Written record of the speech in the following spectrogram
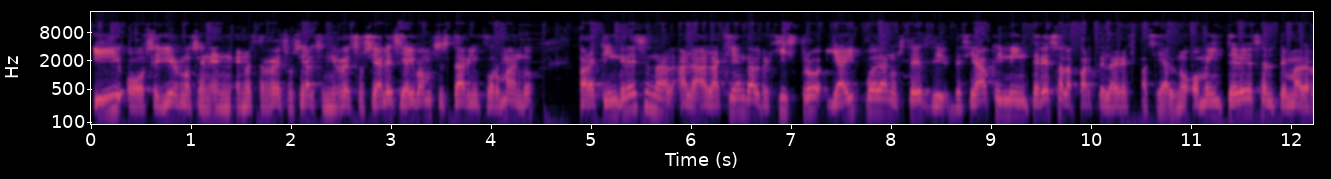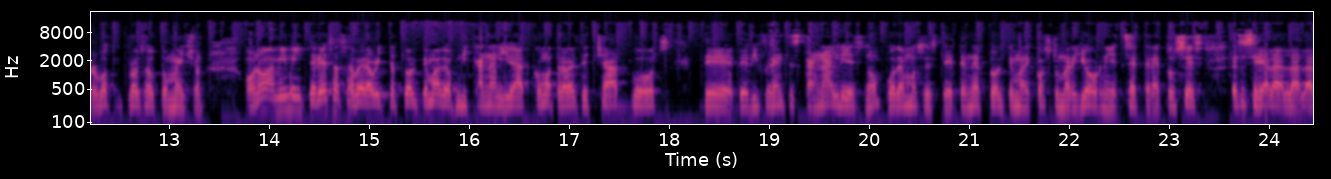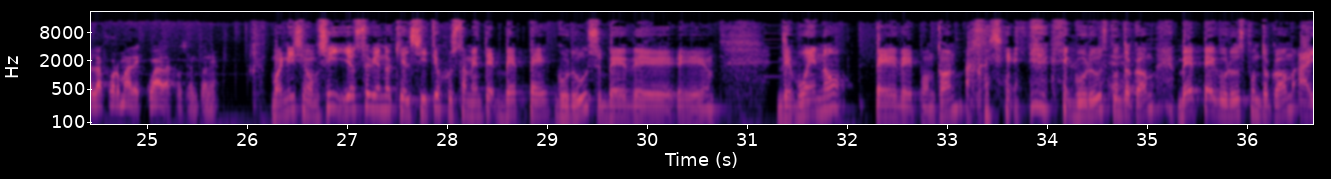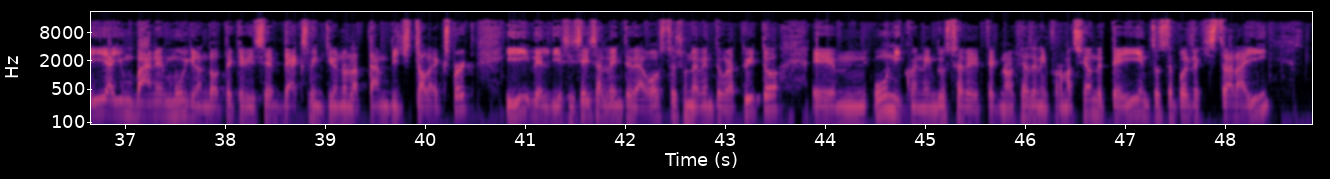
y o seguirnos en, en, nuestras redes sociales, en mis redes sociales, y ahí vamos a estar informando para que ingresen a, a, a la, agenda, al registro, y ahí puedan ustedes decir, ah, ok, me interesa la parte del aire espacial, ¿no? O me interesa el tema de Robotic Process Automation, o no, a mí me interesa saber ahorita todo el tema de omnicanalidad, cómo a través de chatbots, de, diferentes canales, ¿no? Podemos este, tener todo el tema de Customer Journey, etcétera. Entonces, esa sería la, la, la, forma adecuada, José Antonio. Buenísimo. Sí, yo estoy viendo aquí el sitio, justamente BP Gurús, B de, eh, de bueno, P de Pontón, gurús.com, bpgurús.com. Ahí hay un banner muy grandote que dice DEX21 Latam Digital Expert y del 16 al 20 de agosto es un evento gratuito, eh, único en la industria de tecnologías de la información, de TI. Entonces te puedes registrar ahí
